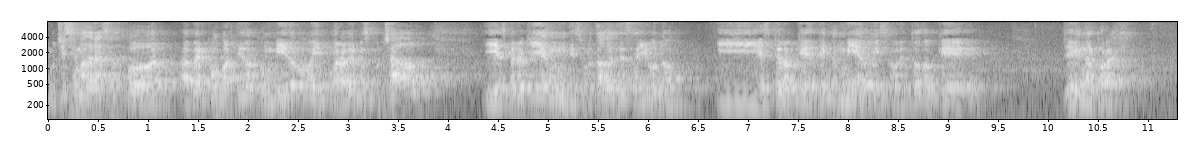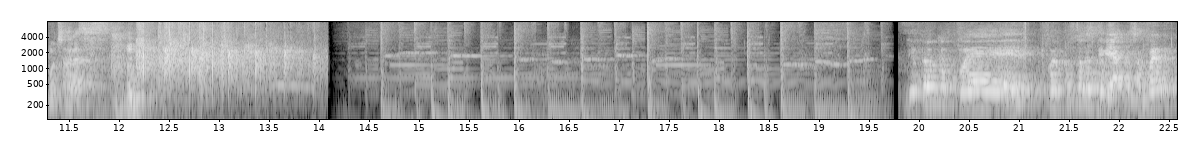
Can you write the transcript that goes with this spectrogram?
Muchísimas gracias por haber compartido conmigo y por haberme escuchado. Y espero que hayan disfrutado el desayuno y espero que tengan miedo y sobre todo que lleguen al coraje. Muchas gracias. Yo creo que fue, fue justo este viaje, o sea, fue,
